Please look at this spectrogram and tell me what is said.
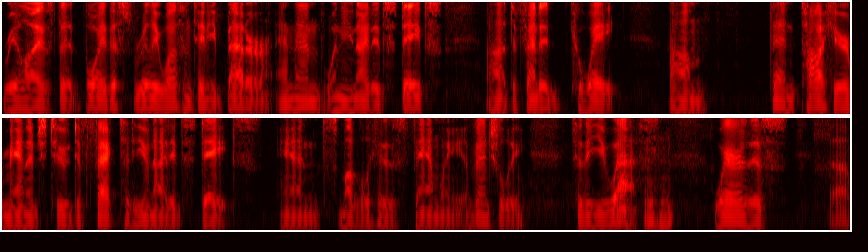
realized that boy, this really wasn't any better. And then, when the United States uh, defended Kuwait, um, then Tahir managed to defect to the United States and smuggle his family eventually to the U.S., where this, uh,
